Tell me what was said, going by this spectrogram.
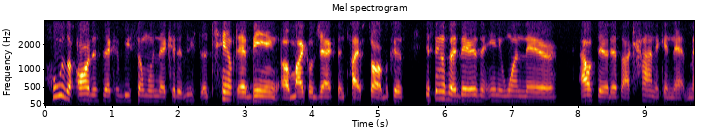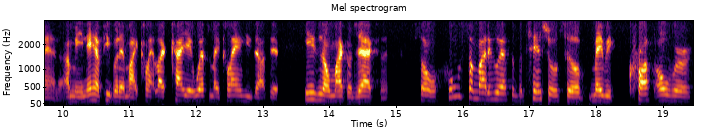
who's an artist that could be someone that could at least attempt at being a Michael Jackson type star? Because it seems like there isn't anyone there out there that's iconic in that manner. I mean, they have people that might claim, like Kanye West may claim he's out there. He's no Michael Jackson. So, who's somebody who has the potential to maybe cross over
